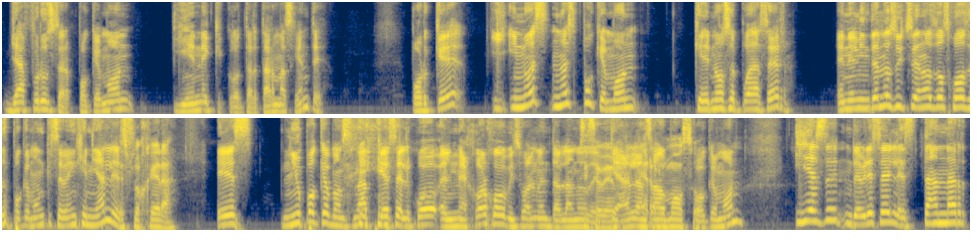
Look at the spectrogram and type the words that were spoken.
ya frustra. Pokémon tiene que contratar más gente. ¿Por qué? Y, no, es, no es Pokémon que no se puede hacer. En el Nintendo Switch tenemos dos juegos de Pokémon que se ven geniales. Es flojera. Es New Pokémon Snap, que es el juego, el mejor juego visualmente hablando de que ha lanzado Pokémon. Y ese debería ser el estándar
